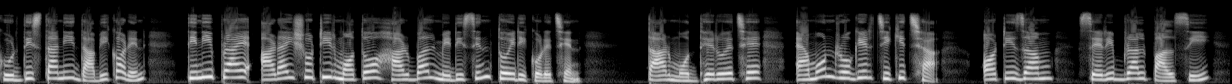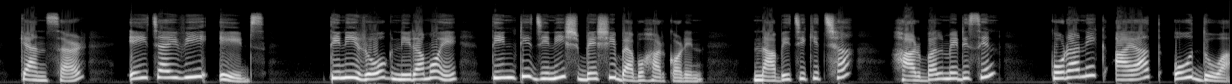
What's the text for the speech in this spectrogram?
কুর্দিস্তানি দাবি করেন, তিনি প্রায় আড়াইশোটির মতো হার্বাল মেডিসিন তৈরি করেছেন। তার মধ্যে রয়েছে এমন রোগের চিকিৎসা, autism, cerebral palsy, cancer HIV AIDS. তিনি রোগ নিরাময়ে তিনটি জিনিস বেশি ব্যবহার করেন, নাবি চিকিৎসা, হার্বাল মেডিসিন কোরআনিক আয়াত ও দোয়া।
